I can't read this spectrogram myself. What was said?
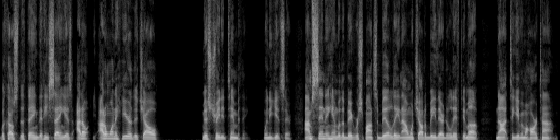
because the thing that he's saying is, I don't, I don't want to hear that y'all mistreated Timothy when he gets there. I'm sending him with a big responsibility, and I want y'all to be there to lift him up, not to give him a hard time.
